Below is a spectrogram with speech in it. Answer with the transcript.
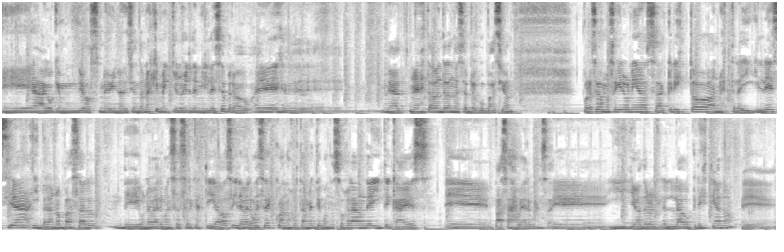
Eh, algo que Dios me vino diciendo, no es que me quiero ir de mi iglesia, pero eh, me, ha, me, ha, estado entrando esa preocupación por eso vamos a seguir unidos a Cristo, a nuestra iglesia y para no pasar de una vergüenza a ser castigados. Y la vergüenza es cuando justamente cuando sos grande y te caes, eh, pasas vergüenza. Eh, y llevándolo al lado cristiano, eh,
